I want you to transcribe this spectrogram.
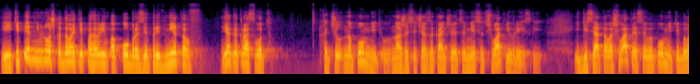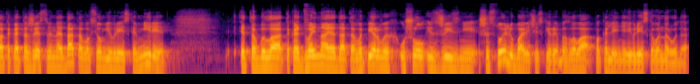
И теперь немножко давайте поговорим об образе предметов. Я как раз вот хочу напомнить, у нас же сейчас заканчивается месяц шват еврейский. И 10 швата, если вы помните, была такая торжественная дата во всем еврейском мире – это была такая двойная дата. Во-первых, ушел из жизни шестой Любавический Рэбе, глава поколения еврейского народа,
